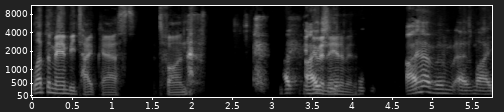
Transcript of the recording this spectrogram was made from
Let the man be typecast. It's fun. I, I do an actually- animated. I have him as my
